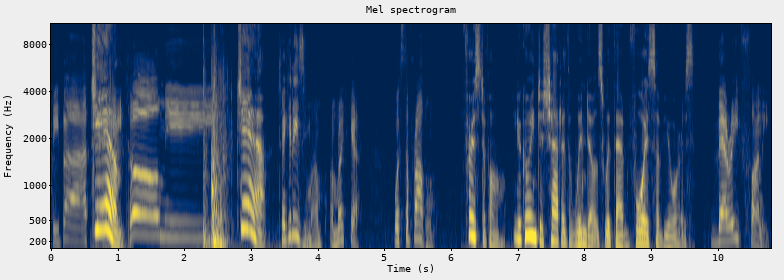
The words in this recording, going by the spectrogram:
Happy birthday Jim! to me. Jim! Take it easy, Mom. I'm right here. What's the problem? First of all, you're going to shatter the windows with that voice of yours. Very funny.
